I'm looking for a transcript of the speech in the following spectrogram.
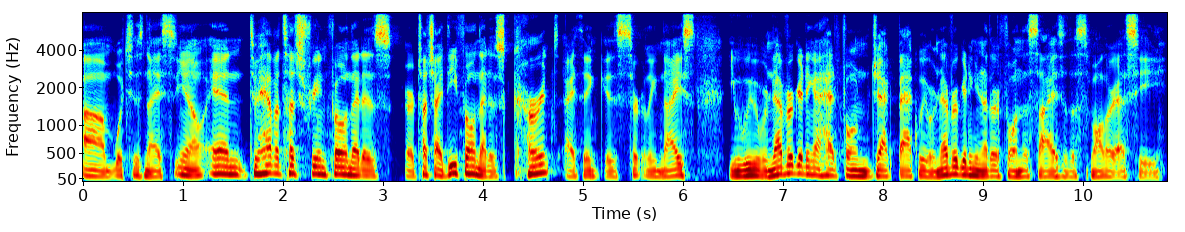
um, which is nice, you know. And to have a touchscreen phone that is, or touch ID phone that is current, I think is certainly nice. You, we were never getting a headphone jack back. We were never getting another phone the size of the smaller SE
